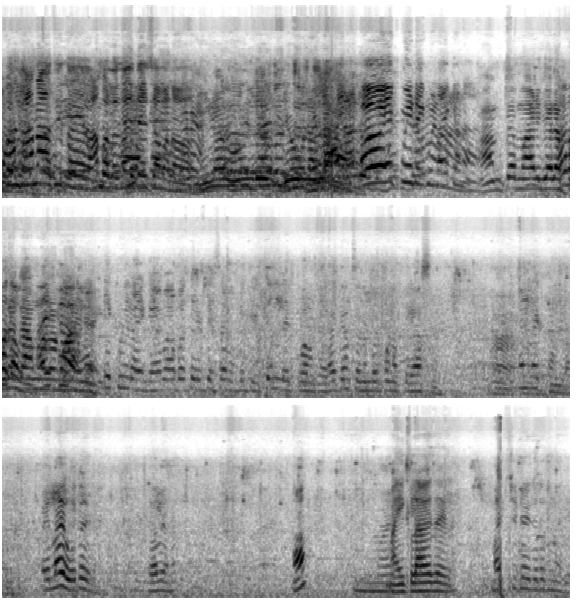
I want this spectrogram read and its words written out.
पण तिथं आम्हाला नाही द्यायचं म्हणा हिला होऊन देऊ- देऊ नका. एक मिनिट एक मिनिट ऐका ना. आमचा माल गेला परत आम्हाला माल नाही. एक मिनिट ऐका. बाबा तर्टे सभापती त्यांना एक कॉल करा त्यांचा नंबर कोणाकडे असं हा. त्यांना एक फोन लावा का झालं ना? हा? माईक लावायचं आहे? मागची काही गरज नाही.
